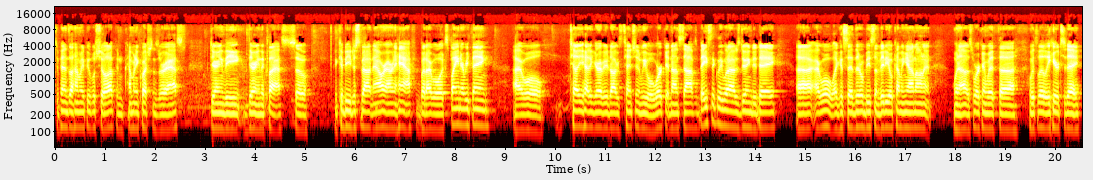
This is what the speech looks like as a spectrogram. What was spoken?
Depends on how many people show up and how many questions are asked during the during the class. So it could be just about an hour, hour and a half. But I will explain everything. I will tell you how to grab your dog's attention. We will work it nonstop. Basically, what I was doing today uh, I will, like I said, there will be some video coming out on it when I was working with uh, with Lily here today.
